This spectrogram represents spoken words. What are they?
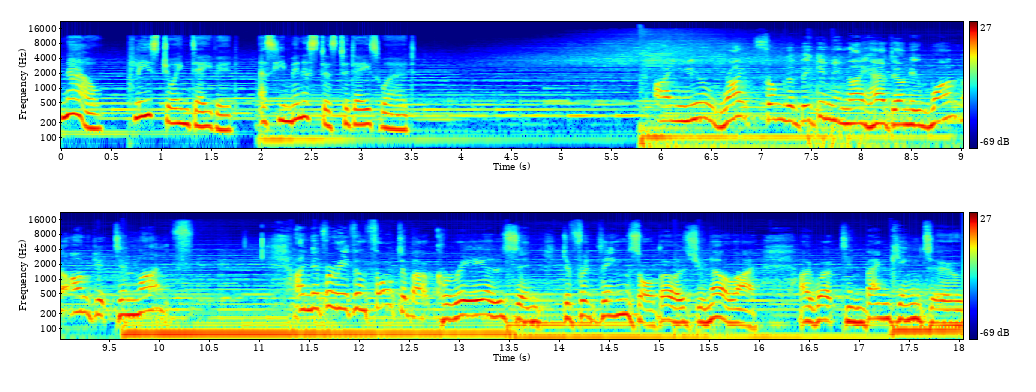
Now, please join David as he ministers today's word. I knew right from the beginning I had only one object in life. I never even thought about careers in different things, although, as you know, I, I worked in banking to,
